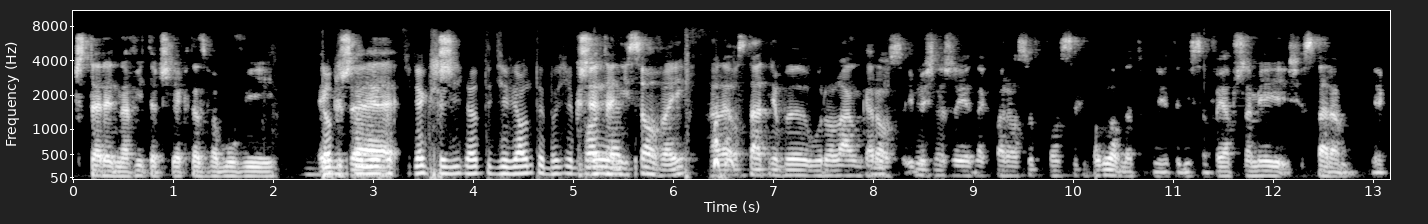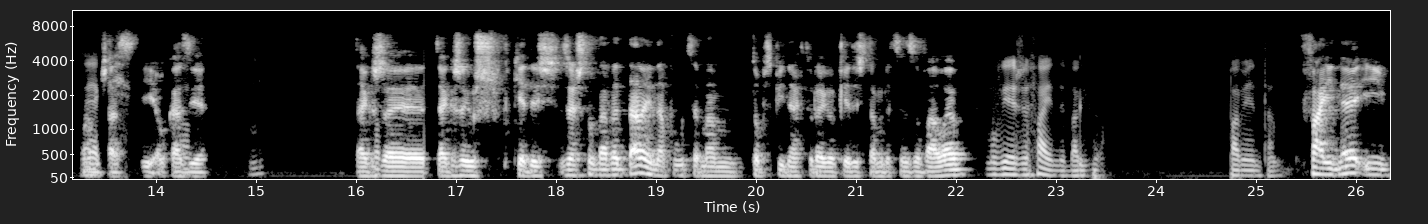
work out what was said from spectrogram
4 na Vita, czyli jak nazwa mówi, Dobrze, grze, odcinek 69, bo się grze boję. tenisowej, ale ostatnio był Roland Garros i myślę, że jednak parę osób w Polsce chyba ogląda turnieje tenisowe. Ja przynajmniej się staram, jak mam Jakiś. czas i okazję. No. Także, także już kiedyś, zresztą nawet dalej na półce mam top spina, którego kiedyś tam recenzowałem. Mówię, że fajny bardzo. Pamiętam. Fajny i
